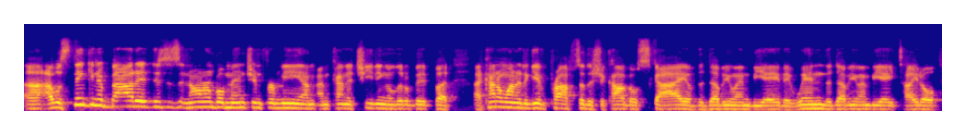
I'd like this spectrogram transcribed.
Uh, I was thinking about it. This is an honorable mention for me. I'm, I'm kind of cheating a little bit, but I kind of wanted to give props to the Chicago Sky of the WNBA. They win the WNBA title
